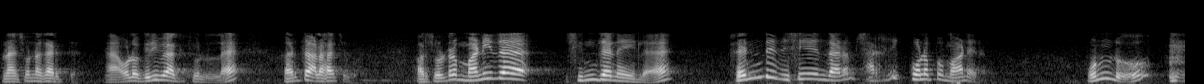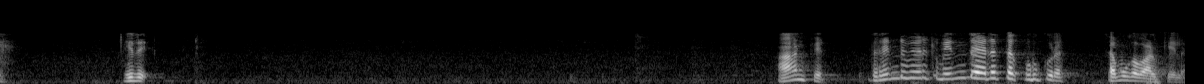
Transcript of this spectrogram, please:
நான் சொன்ன கருத்து. நான் அவ்வளோ விரிவாக்கி சொல்லல. கருத்து அழகா சொல்லு அவர் சொல்ற மனித சிந்தனையில ரெண்டு விஷயந்தானம் சரி குழப்பமான இடம். ஒன்று இது. ஆண் பெண். இந்த ரெண்டு பேருக்கும் எந்த இடத்தை கொடுக்குற சமூக வாழ்க்கையில?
